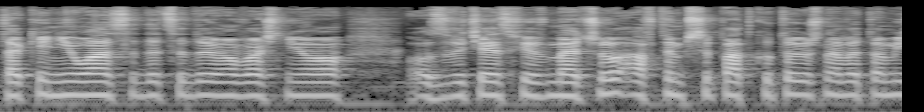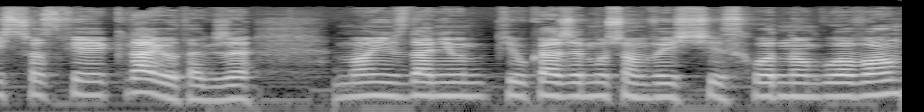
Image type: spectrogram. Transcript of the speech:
takie niuanse decydują właśnie o, o zwycięstwie w meczu, a w tym przypadku to już nawet o mistrzostwie kraju, także moim zdaniem piłkarze muszą wyjść z chłodną głową,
